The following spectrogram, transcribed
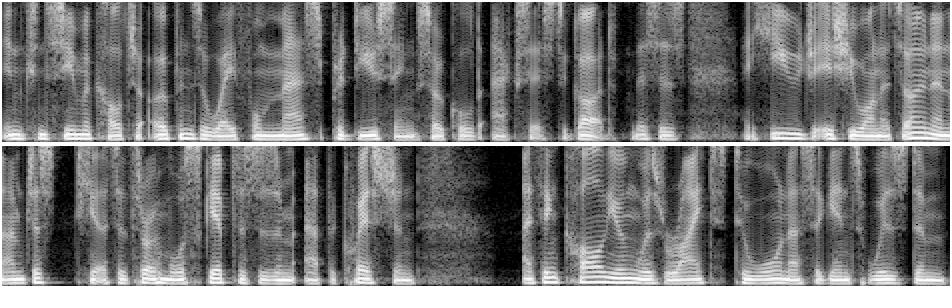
in consumer culture opens a way for mass producing so called access to God. This is a huge issue on its own, and I'm just here to throw more skepticism at the question. I think Carl Jung was right to warn us against wisdom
